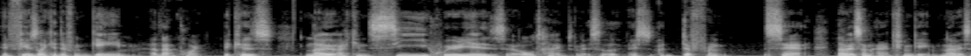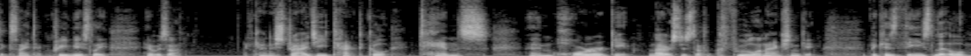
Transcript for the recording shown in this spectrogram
It feels like a different game at that point because now I can see where he is at all times and it's a, it's a different set. Now it's an action game. Now it's exciting. Previously it was a kind of strategy, tactical, tense um, horror game. Now it's just a, a full-on action game because these little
